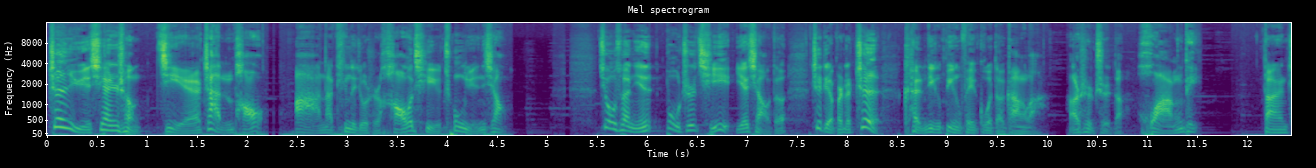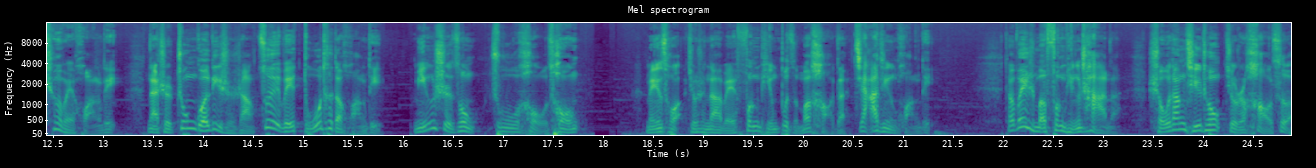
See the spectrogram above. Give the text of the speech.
真与先生解战袍啊！那听的就是豪气冲云霄。就算您不知其意，也晓得这里边的“朕”肯定并非郭德纲了，而是指的皇帝。但这位皇帝乃是中国历史上最为独特的皇帝——明世宗朱厚熜。没错，就是那位风评不怎么好的嘉靖皇帝。他为什么风评差呢？首当其冲就是好色。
